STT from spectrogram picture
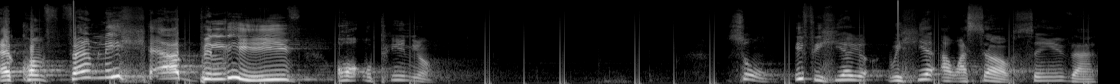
a confirmly held belief or opinion. So, if we hear, we hear ourselves saying that,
